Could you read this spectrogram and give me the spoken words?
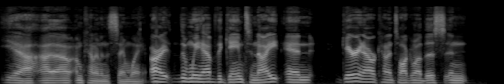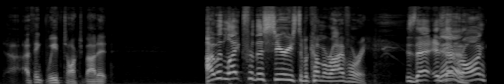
Yeah, I, I'm kind of in the same way. All right, then we have the game tonight, and Gary and I were kind of talking about this, and I think we've talked about it. I would like for this series to become a rivalry. Is that is that wrong?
